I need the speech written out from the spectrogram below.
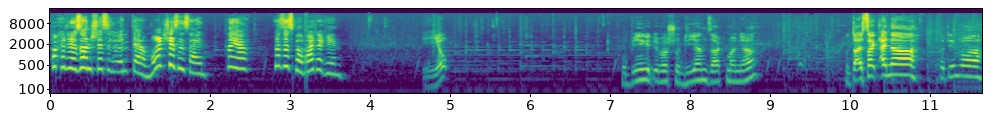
Wo könnte der Sonnenschlüssel und der Mondschlüssel sein? Naja, lass uns mal weitergehen. Jo. Probieren geht über Studieren, sagt man ja. Und da ist direkt einer, bei dem wir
